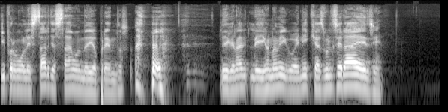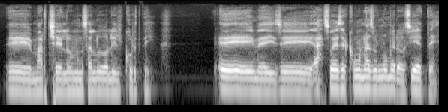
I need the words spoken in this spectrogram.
Y por molestar ya estábamos medio prendos. le, dije, una- le dije a un amigo, vení, ¿qué azul será ese? Eh, Marcelo, un saludo, Lil Curti. Eh, y me dice, ah, eso debe ser como un azul número 7.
